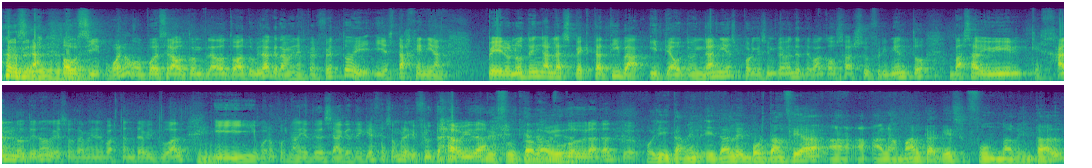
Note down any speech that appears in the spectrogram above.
o, sea, Sí, sí, sí. o si, bueno, o puedes ser autoempleado toda tu vida, que también es perfecto y, y está genial. Pero no tengas la expectativa y te autoengañes, porque simplemente te va a causar sufrimiento, vas a vivir quejándote, ¿no? Que eso también es bastante habitual. Y bueno, pues nadie te desea que te quejes, hombre, disfruta la vida. Disfrutar la vida. tampoco dura tanto. Oye, y también y darle importancia a, a- a la marca, que es fundamental.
